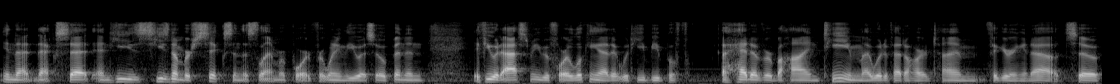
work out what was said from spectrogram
in that next set. And he's he's number six in the Slam report for winning the U.S. Open. And if you had asked me before looking at it, would he be bef- ahead of or behind Thiem? I would have had a hard time figuring it out. So.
